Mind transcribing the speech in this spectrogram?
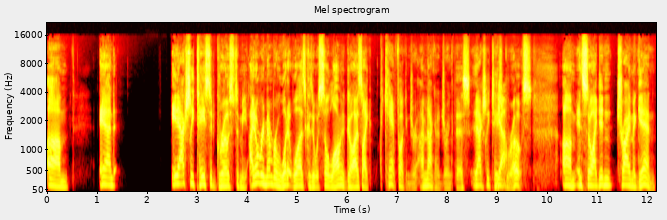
Um, and it actually tasted gross to me. I don't remember what it was because it was so long ago. I was like, I can't fucking drink. I'm not going to drink this. It actually tastes Yeah. gross. Um, and so I didn't try them again.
